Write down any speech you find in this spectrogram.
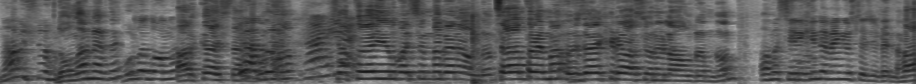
Ne yapıyorsun? Donlar nerede? Burada da onlar. Arkadaşlar Ya bunu şatoya yılbaşında ben aldım. Çağatay'ıma özel kreasyonuyla aldığım don. Ama seninkini de ben göstereceğim şimdi. Ha.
